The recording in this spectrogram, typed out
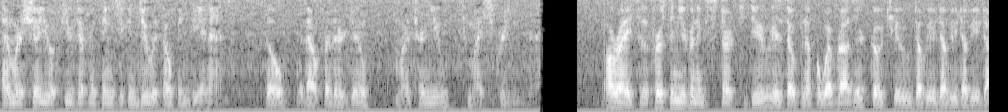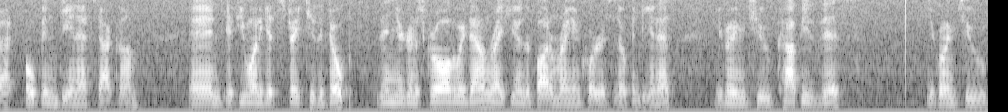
and I'm going to show you a few different things you can do with OpenDNS. So, without further ado, I'm going to turn you to my screen. Alright, so the first thing you're going to start to do is open up a web browser. Go to www.opendns.com and if you want to get straight to the dope, then you're going to scroll all the way down right here in the bottom right hand corner. It says OpenDNS you're going to copy this. You're going to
